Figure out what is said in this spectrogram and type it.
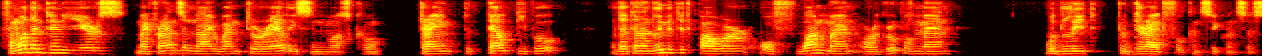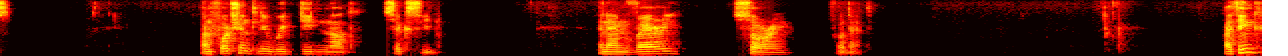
For more than 10 years, my friends and I went to rallies in Moscow trying to tell people that an unlimited power of one man or a group of men would lead to dreadful consequences. Unfortunately, we did not succeed. And I'm very sorry for that. I think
